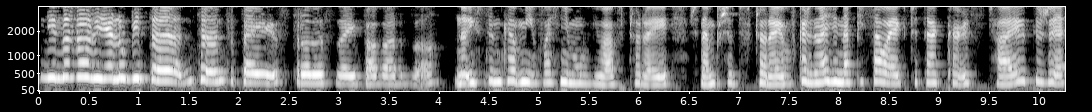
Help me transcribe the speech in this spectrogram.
Nie, naprawdę, ja lubię tę tę tutaj stronę Snape'a bardzo. No i Stynka mi właśnie mówiła wczoraj, czy tam przedwczoraj, w każdym razie napisała, jak czyta Cursed Child, że,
